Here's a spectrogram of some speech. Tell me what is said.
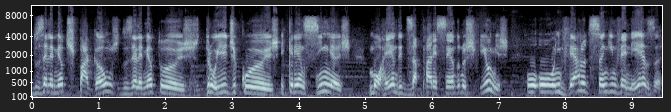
dos elementos pagãos, dos elementos druídicos e criancinhas morrendo e desaparecendo nos filmes. O, o Inverno de Sangue em Veneza,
